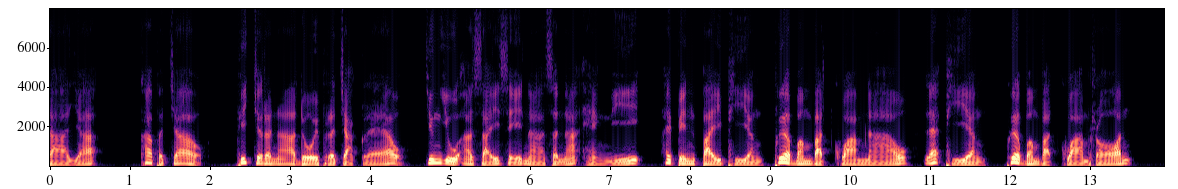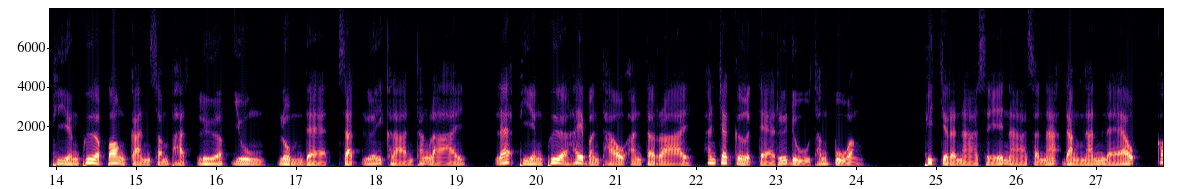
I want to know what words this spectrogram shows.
ตายะ ข้าพเจ้า พิจารณาโดยประจักษ์แล้ว จึงอยู่อาศัยเสนาสนะแห่งนี้ ให้เป็นไปเพียงเพื่อบำบัดความหนาว และเพียงเพื่อบำบัดความร้อน เพียงเพื่อป้องกันสัมผัสเลือบยุง ลมแดด สัตว์เลื้อยคลานทั้งหลาย และเพียงเพื่อให้บรรเทาอันตราย อันจะเกิดแต่ฤดูทั้งปวง พิจารณาเสนาสนะดังนั้นแล้วก็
